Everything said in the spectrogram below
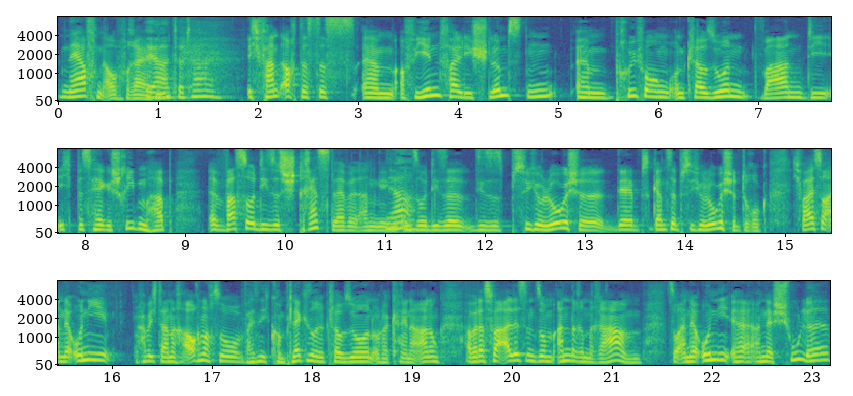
nervenaufreibend. Ja, total. Ich fand auch, dass das ähm, auf jeden Fall die schlimmsten ähm, Prüfungen und Klausuren waren, die ich bisher geschrieben habe, äh, was so dieses Stresslevel anging Ja. und so diese, dieses psychologische, der ganze psychologische Druck. Ich weiß so, an der Uni habe ich danach auch noch so, weiß nicht, komplexere Klausuren oder keine Ahnung, aber das war alles in so einem anderen Rahmen. So an der Uni, äh, an der Schule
